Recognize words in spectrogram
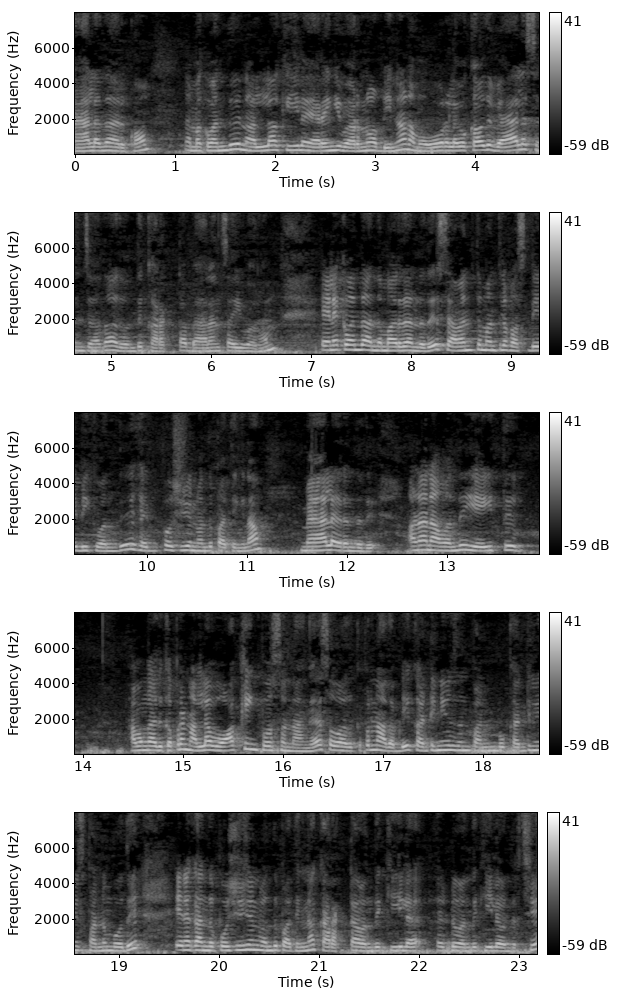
மேலே தான் இருக்கும். நமக்கு வந்து நல்லா கீழே இறங்கி வரணும் அப்படின்னா நம்ம ஓரளவுக்காவது வேலை செஞ்சால் தான் அது வந்து கரெக்டாக பேலன்ஸ் ஆகி வரும். எனக்கு வந்து அந்த மாதிரி தான் இருந்தது செவன்த் மந்தில் ஃபஸ்ட் பேபிக்கு வந்து ஹெட் பொசிஷன் வந்து பார்த்திங்கன்னா மேலே இருந்தது. ஆனால் நான் வந்து எயித்து அவங்க அதுக்கப்புறம் நல்லா வாக்கிங் போக சொன்னாங்க. ஸோ அதுக்கப்புறம் நான் அதை அப்படியே கண்டினியூஸ் பண்ணு கண்டினியூஸ் பண்ணும்போது எனக்கு அந்த பொசிஷன் வந்து பார்த்திங்கன்னா கரெக்டாக வந்து கீழே ஹெட் வந்து கீழே வந்துருச்சு.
